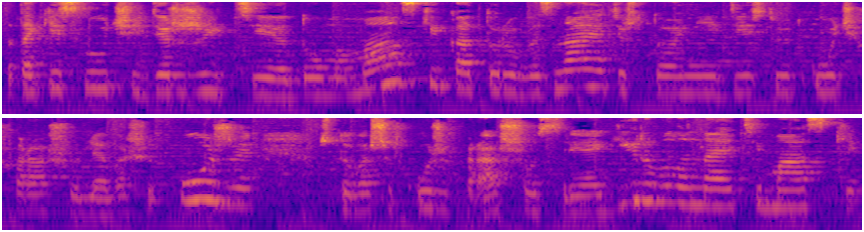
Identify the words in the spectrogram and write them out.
На такие случаи держите дома маски, которые вы знаете, что они действуют очень хорошо для вашей кожи, что ваша кожа хорошо среагировала на эти маски.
